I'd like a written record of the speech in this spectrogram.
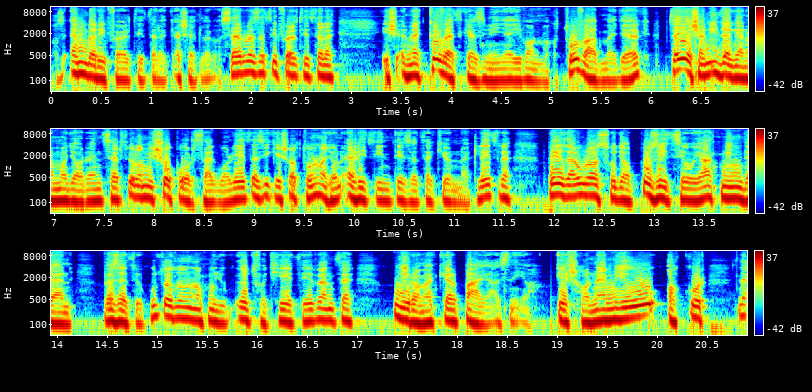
az emberi feltételek, esetleg a szervezeti feltételek, és ennek következményei vannak. Tovább megyek, teljesen idegen a magyar rendszertől, ami sok országban létezik, és attól nagyon elitintézetek jönnek létre. Például az, hogy a pozícióját minden vezető kutatónak mondjuk 5 vagy 7 évente újra meg kell pályáznia. És ha nem jó, akkor ne,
